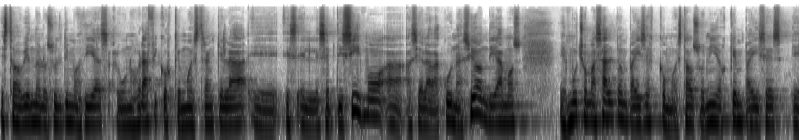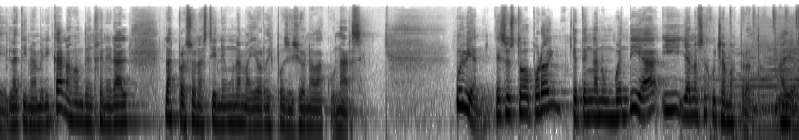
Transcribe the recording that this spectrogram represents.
he estado viendo en los últimos días algunos gráficos que muestran que la, eh, es el escepticismo hacia la vacunación, digamos, es mucho más alto en países como Estados Unidos que en países eh, latinoamericanos, donde en general las personas tienen una mayor disposición a vacunarse. Muy bien, eso es todo por hoy. Que tengan un buen día y ya nos escuchamos pronto. Adiós.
